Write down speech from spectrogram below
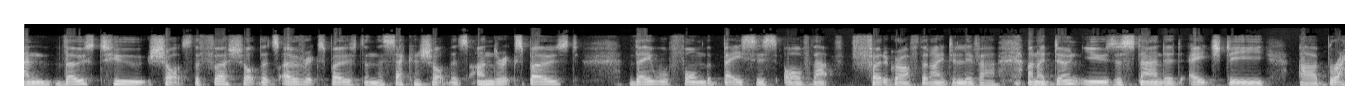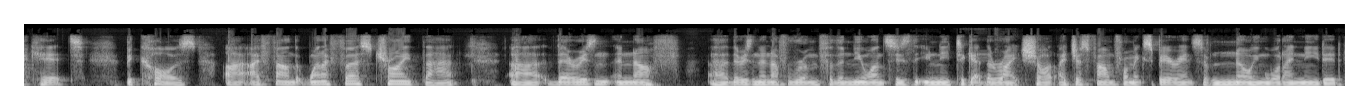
And those two shots, the first shot that's overexposed and the second shot that's underexposed, they will form the basis of that photograph that I deliver. And I don't use a standard HD uh, bracket because I, I, found that when I first tried that, uh, there isn't enough uh, there isn't enough room for the nuances that you need to get the right shot. I just found from experience of knowing what I needed,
